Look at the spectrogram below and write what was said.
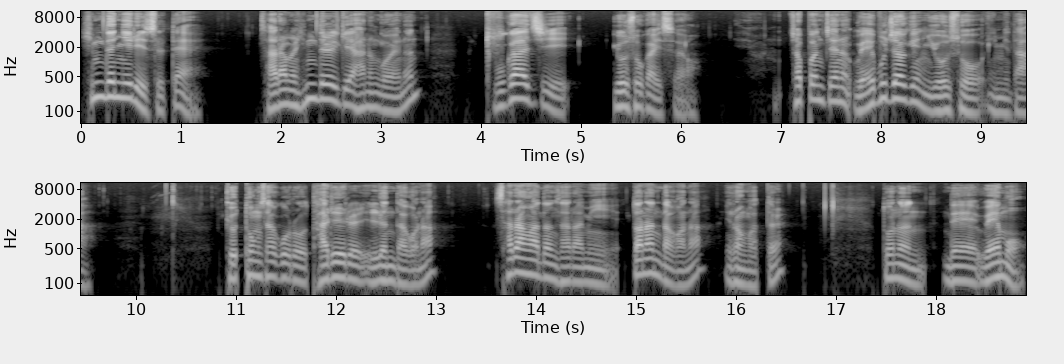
힘든 일이 있을 때 사람을 힘들게 하는 거에는 두 가지 요소가 있어요. 첫 번째는 외부적인 요소입니다. 교통사고로 다리를 잃는다거나 사랑하던 사람이 떠난다거나 이런 것들 또는 내 외모,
